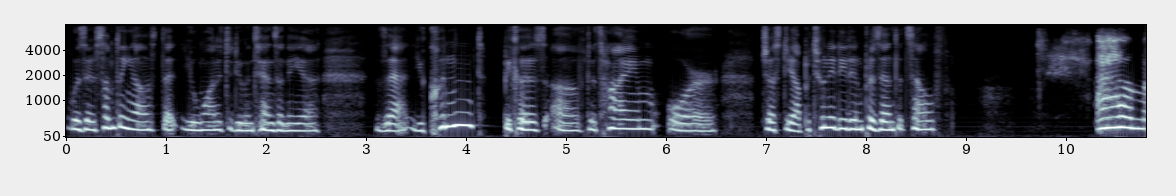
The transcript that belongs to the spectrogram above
was there something else that you wanted to do in Tanzania that you couldn't because of the time, or just the opportunity didn't present itself? Um,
